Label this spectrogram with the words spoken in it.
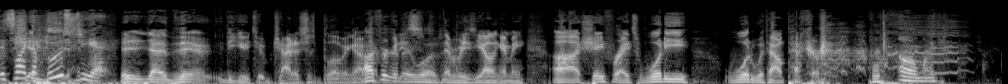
it's like a bustier. Uh, the the YouTube chat is just blowing up. I figured they Everybody's- would. Everybody's yelling at me. Uh, Shafe writes, "Woody Wood without Pecker." Oh my.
